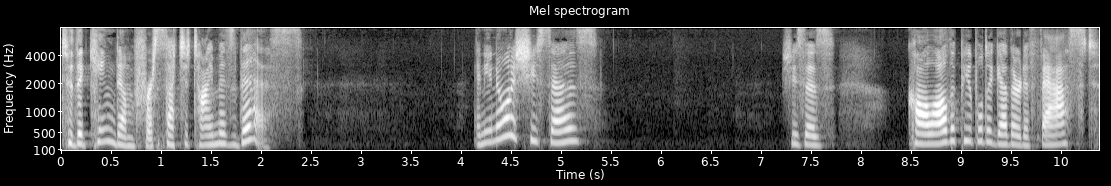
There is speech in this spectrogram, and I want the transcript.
to the kingdom for such a time as this? And you know what she says? She says, Call all the people together to fast,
